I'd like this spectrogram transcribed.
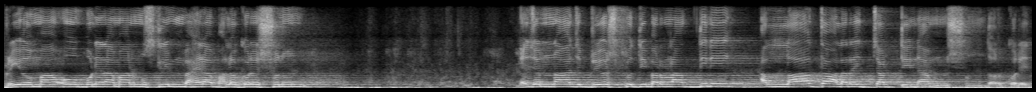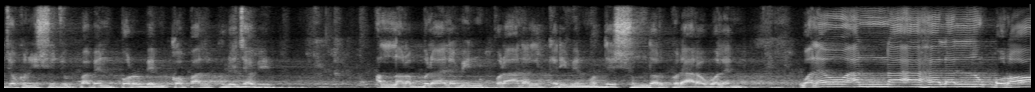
প্রিয় মা ও বোনের আমার মুসলিম ভাইরা ভালো করে শুনুন। এজন্য আজ বৃহস্পতিবার রাত দিনে আল্লাহ তালার এই চারটি নাম সুন্দর করে যখনই সুযোগ পাবেন পড়বেন, কপাল খুলে যাবে। আল্লাহ রাব্বুল আলামিন কোরআন আল করিমের মধ্যে সুন্দর করে আরো বলেন ولو أن أهل القرى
